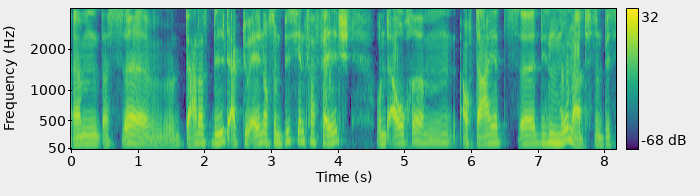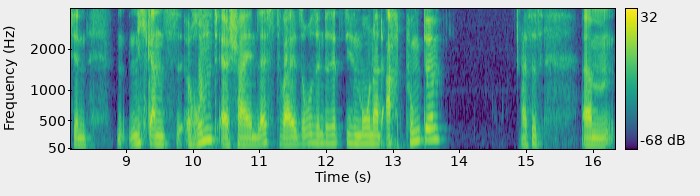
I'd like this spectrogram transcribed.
ähm, das äh, da das Bild aktuell noch so ein bisschen verfälscht und auch, ähm, auch da jetzt äh, diesen Monat so ein bisschen nicht ganz rund erscheinen lässt, weil so sind es jetzt diesen Monat acht Punkte. Das ist, ähm,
